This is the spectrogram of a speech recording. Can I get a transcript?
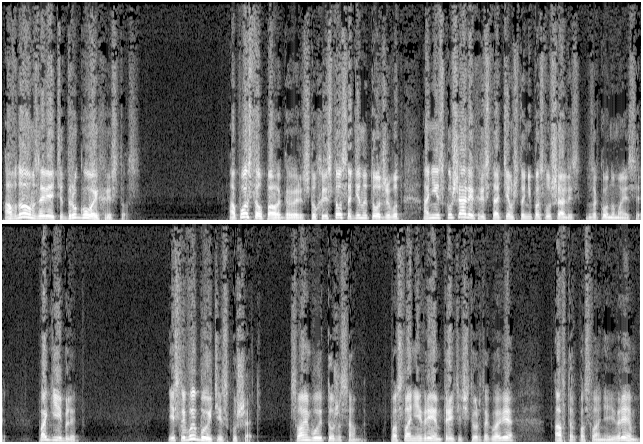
а в Новом Завете другой Христос. Апостол Павел говорит, что Христос один и тот же. Вот они искушали Христа тем, что не послушались закону Моисея. Погибли. Если вы будете искушать, с вами будет то же самое. В послании евреям 3-4 главе автор послания евреям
